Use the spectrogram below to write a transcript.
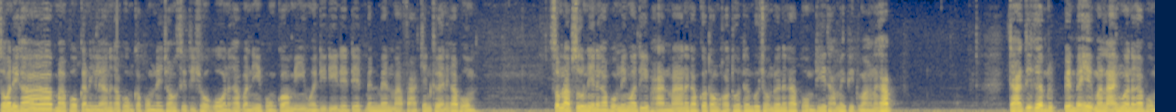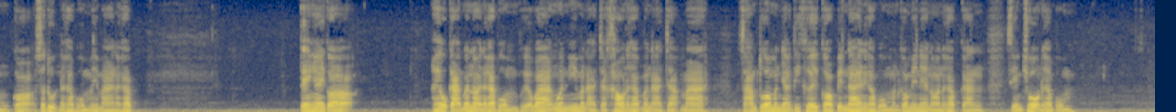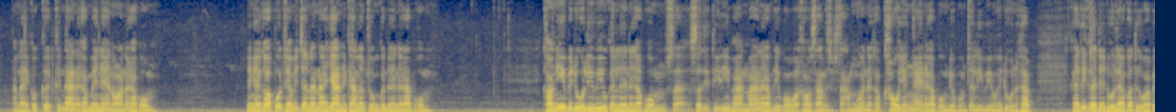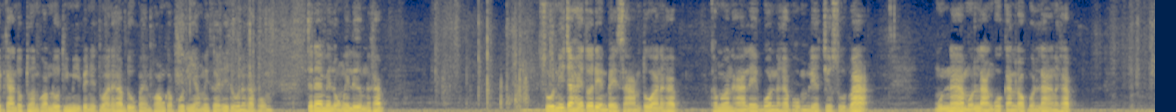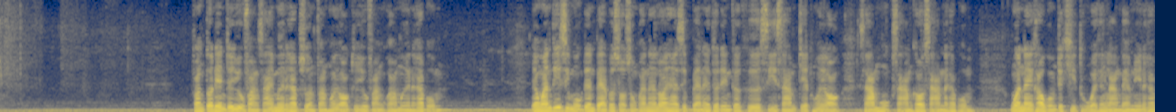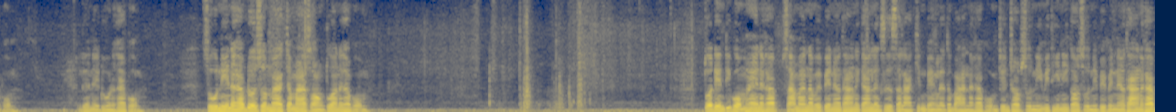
สวัสดีครับ มาพบกันอีกแล้วนะครับ ผมกับผมในช่องสิทธิโชคโอนะครับ วันนี้ผมก็มีหวยดีๆ เด็ดๆแม่นๆมาฝากเช่นเคยนะครับ ผมสำหรับสูตรนี้นะครับ ผมในงวดที่ผ่านมานะครับ ก็ต้องขอโทษท่านผู้ชมด้วยนะครับ ผมที่ทำให้ผิดหวังนะครับ จากที่เคยเป็นพระเอกมาหลายงวดนะครับ ผมก็สะดุดนะครับ ผมไม่มานะครับ แต่ไงก็ให้โอกาสมันหน่อยนะครับ ผมเผื่อว่างวดนี้มันอาจจะเข้านะครับ มันอาจจะมา สามตัวเหมือนอย่างที่เคยก็เป็นได้นะครับ ผมมันก็ไม่แน่นอนนะครับ การเสี่ยงโชคนะครับ ผม อะไรก็เกิดขึ้นได้นะครับ ไม่แน่นอนนะครับ ผมยังไงก็โปรดใช้วิจารณญาณในการรับชมกันด้วยนะครับ ผมคราวนี้ไปดูรีวิวกันเลยนะครับ ผมสสถิติที่ผ่านมานะครับ ที่บอกว่าเข้า 33 งวดนะครับ เข้ายังไงนะครับ ผมเดี๋ยวผมจะรีวิวให้ดูนะครับใครที่เคยได้ดูแล้วก็ถือว่าเป็นการทบทวนความรู้ที่มีเป็นในตัวนะครับ ดูไปพร้อมกับผู้ที่ยังไม่เคยได้ดูนะครับ ผมจะได้ไม่หลงไม่ลืมนะครับ สูตรนี้จะให้ตัวเด่นไป 3 ตัวนะครับคำนวณหาเลขบนนะครับ ผมเรียกชื่อสูตรว่า หมุนหน้าหมุนหลังบวกกันล็อกบนล่างนะครับ ฝั่งตัวเด่นจะอยู่ฝั่งซ้ายมือนะครับ ส่วนฝั่งห้อยออกจะอยู่ฝั่งขวามือนะครับผม อย่างวันที่ 16 เดือน8พศ2558 ให้ตัวเด่นก็คือ 437ห้อยออก 363 เข้า 3 นะครับผมงวดไหนเข้าผมจะขีดถูไว้ข้างหลังแบบนี้นะครับผม เลื่อนให้ดูนะครับผม สูตรนี้นะครับ โดยส่วนมากจะมา 2 ตัวนะครับผม ตัวเด่นที่ผมให้นะครับ สามารถนำไปเป็นแนวทางในการเลือกซื้อสลากกินแบ่งรัฐบาลนะครับ ผมชื่นชอบสูตรนี้วิธีนี้ก็สูตรนี้ไปเป็นแนวทางนะครับ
